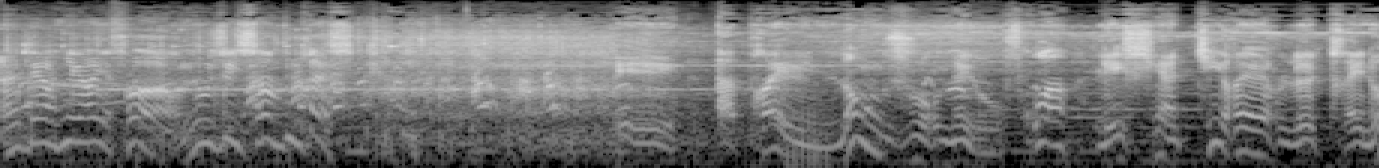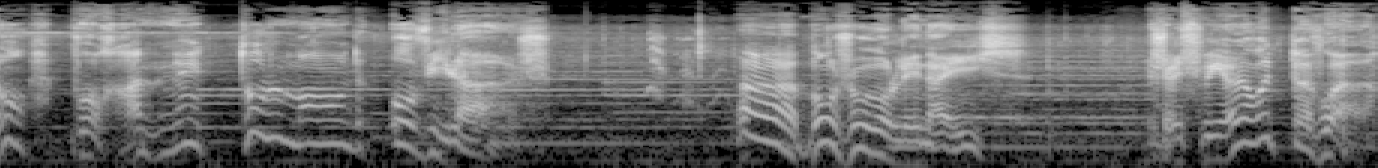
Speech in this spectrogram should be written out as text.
un dernier effort, nous y sommes presque. Après une longue journée au froid, les chiens tirèrent le traîneau pour ramener tout le monde au village. Ah, bonjour les naïs. Je suis heureux de te voir.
